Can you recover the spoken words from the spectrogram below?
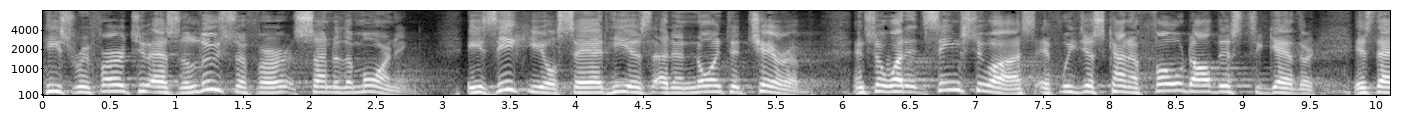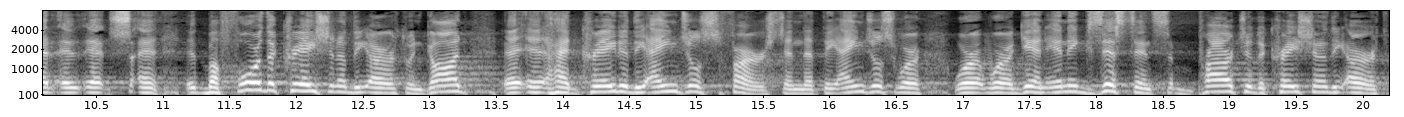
he's referred to as the Lucifer, son of the morning. Ezekiel said he is an anointed cherub. And so, what it seems to us, if we just kind of fold all this together, is that uh, before the creation of the earth, when God uh, had created the angels first, and that the angels were, were, were again in existence prior to the creation of the earth,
